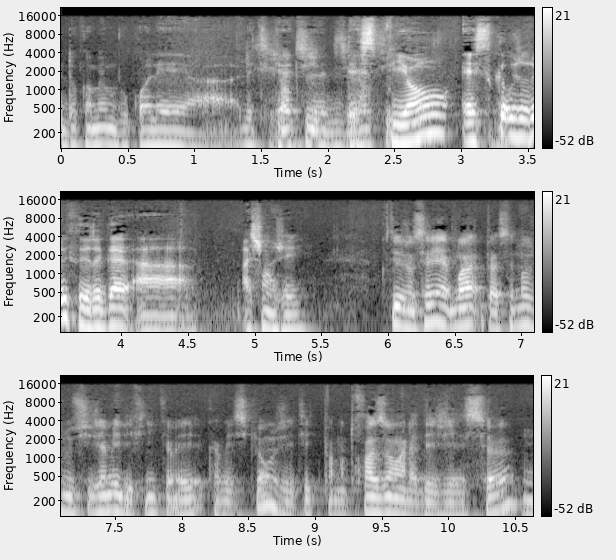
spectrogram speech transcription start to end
Donc quand même vous collez l'étiquette d'espion. Est-ce qu'aujourd'hui ce regard a, a changé? Écoutez, j'en sais rien. Moi, personnellement, je ne me suis jamais défini comme, espion. J'ai été pendant trois ans à la DGSE. Mm.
